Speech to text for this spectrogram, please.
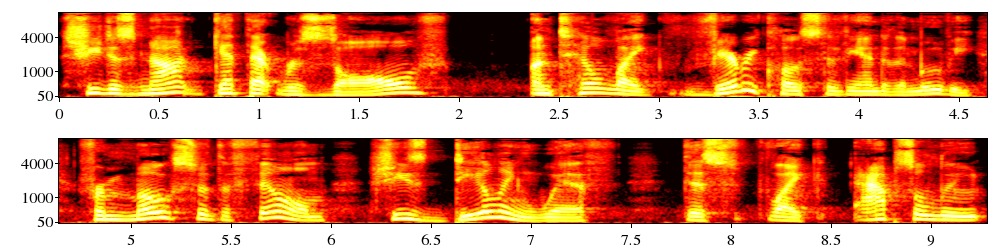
she does not get that resolve until like very close to the end of the movie. For most of the film, she's dealing with this like absolute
